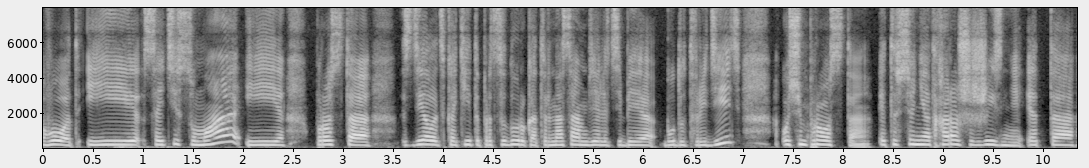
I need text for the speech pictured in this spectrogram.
Вот. И сойти с ума и просто сделать какие-то процедуры, которые на самом деле тебе будут вредить, очень просто. Это все не от хорошей жизни, это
